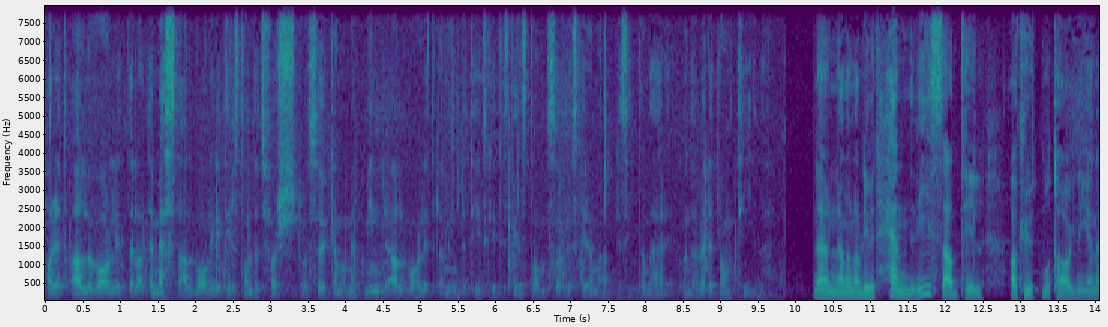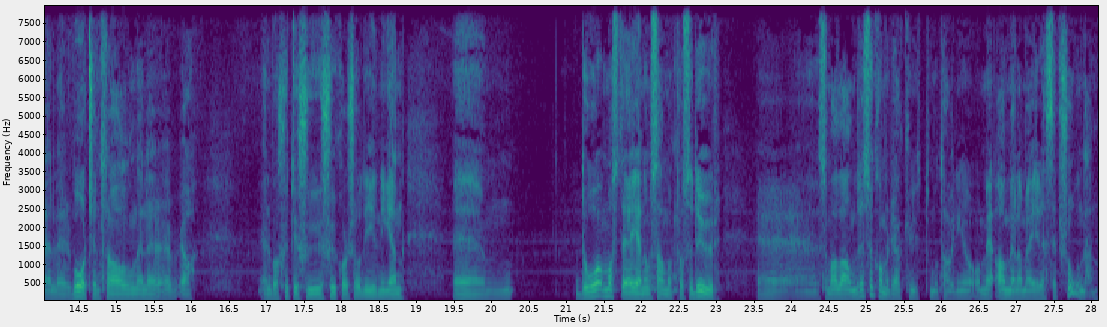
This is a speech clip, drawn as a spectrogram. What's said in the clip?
har ett allvarligt eller det mest allvarliga tillståndet först och söker man med ett mindre allvarligt eller mindre tidskritiskt tillstånd så riskerar man att bli sittande här under väldigt lång tid. När, när man har blivit hänvisad till akutmottagningen eller vårdcentralen eller eh, ja, 1177 sjukvårdsrådgivningen eh, då måste jag genom samma procedur eh, som alla andra som kommer till akutmottagningen och anmäla mig i receptionen.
